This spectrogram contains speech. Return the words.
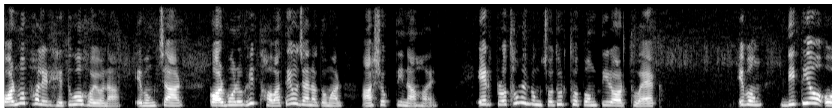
কর্মফলের হেতুও হও না। এবং চার, কর্মরহিত হওয়াতেও যেন তোমার আসক্তি না হয়। এর প্রথম এবং চতুর্থ পংক্তির অর্থ এক এবং দ্বিতীয় ও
